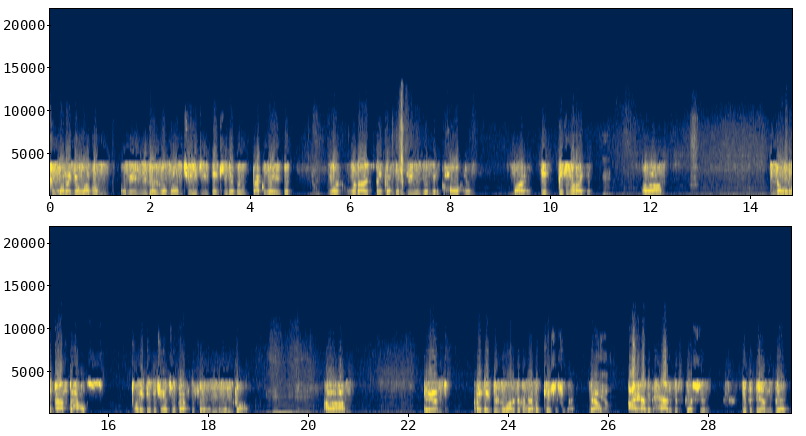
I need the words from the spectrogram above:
from what I know of him, I mean, you guys all know him too. Do you think he'd ever back away? But no. what what I think I'm going to do is I'm going to call him. My this, this is what I think. Mm. Um, no, it'll pass the House. I think there's a chance it'll pass the Senate even when he's gone. Mm. Um, and I think there's a lot of different ramifications for that. Now, yeah. I haven't had a discussion with the Dems that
